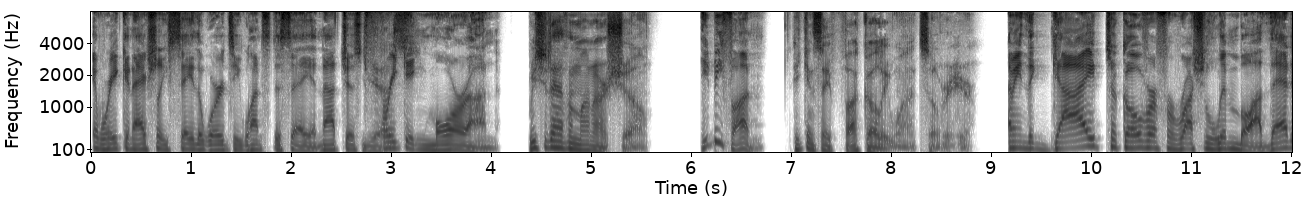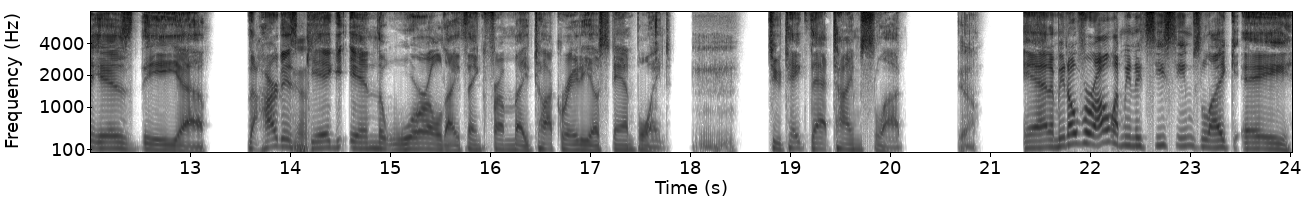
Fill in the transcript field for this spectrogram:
and where he can actually say the words he wants to say and not just Yes. freaking moron. We should have him on our show. He'd be fun. He can say fuck all he wants over here. I mean, the guy took over for Rush Limbaugh. That is the uh, the hardest Yeah. gig in the world, I think, from a talk radio standpoint, to take that time slot. Yeah. And I mean, overall, I mean, it's, he seems like a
